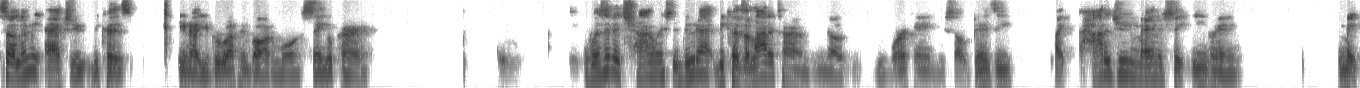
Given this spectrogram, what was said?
So let me ask you because you know, you grew up in Baltimore, single parent. Was it a challenge to do that? Because a lot of times, you know, you're working, you're so busy. Like, how did you manage to even make,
